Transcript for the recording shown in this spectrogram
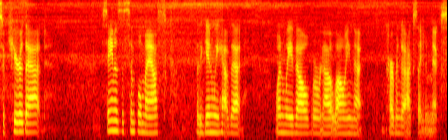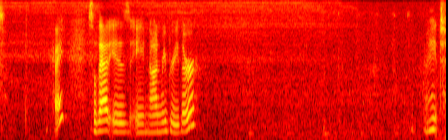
Secure that. Same as the simple mask, but again we have that one-way valve where we're not allowing that carbon dioxide to mix. Okay, so that is a non-rebreather. Right,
